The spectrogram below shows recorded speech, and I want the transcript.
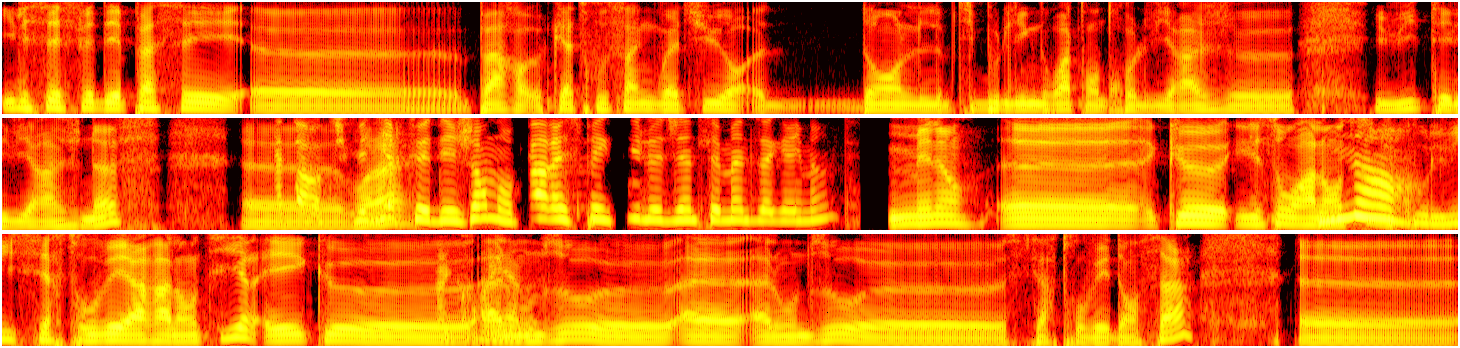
il s'est fait dépasser euh, par quatre ou cinq voitures dans le petit bout de ligne droite entre le virage euh, 8 et le virage 9. Euh, Attends, tu veux voilà. dire que des gens n'ont pas respecté le gentleman's agreement? Mais non, euh, que ils ont ralenti, Non. du coup lui s'est retrouvé à ralentir et que euh, Incroyable. Alonso, euh, euh, s'est retrouvé dans ça. Euh,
